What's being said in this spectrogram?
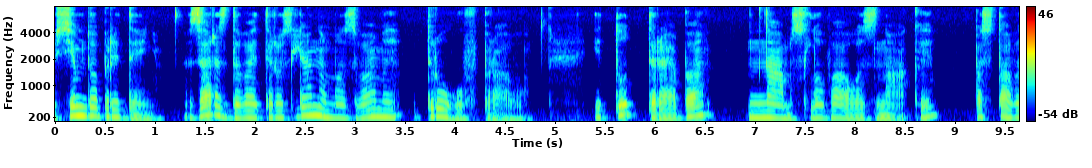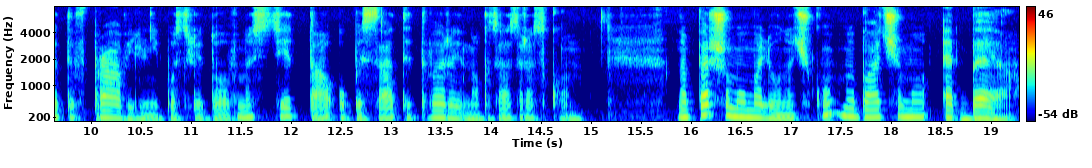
Усім добрий день. Зараз давайте розглянемо з вами другу вправу. І тут треба нам слова ознаки поставити в правильній послідовності та описати тваринок за зразком. На першому малюночку ми бачимо ебеа.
